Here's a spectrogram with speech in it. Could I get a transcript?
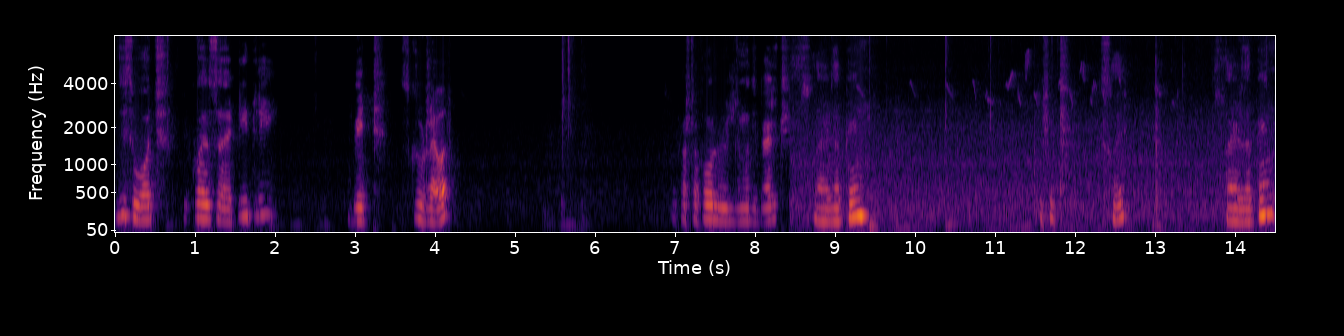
this watch requires a T3 bit screwdriver. So first of all we will remove the belt slide the pin push it this way slide the pin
